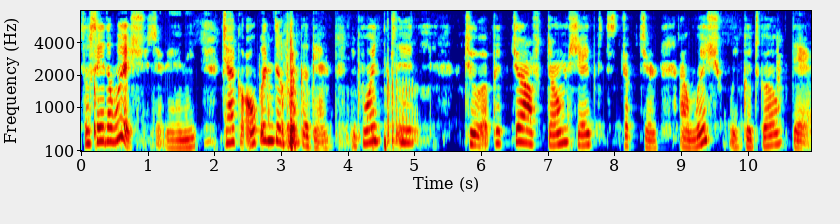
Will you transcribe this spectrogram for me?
So say the wish, said Annie. Jack opened the book again. He pointed to a picture of dome-shaped structure. I wish we could go there.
